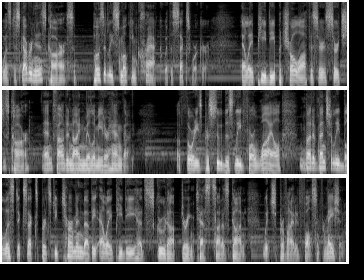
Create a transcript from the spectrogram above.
was discovered in his car, supposedly smoking crack with a sex worker. LAPD patrol officers searched his car and found a 9mm handgun. Authorities pursued this lead for a while, but eventually ballistics experts determined that the LAPD had screwed up during tests on his gun, which provided false information.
